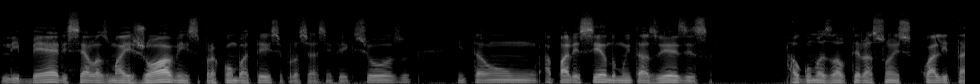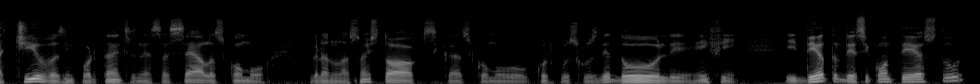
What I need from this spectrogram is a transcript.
libere células mais jovens para combater esse processo infeccioso. Então, aparecendo muitas vezes algumas alterações qualitativas importantes nessas células, como granulações tóxicas, como corpúsculos de Dole, enfim. E dentro desse contexto,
